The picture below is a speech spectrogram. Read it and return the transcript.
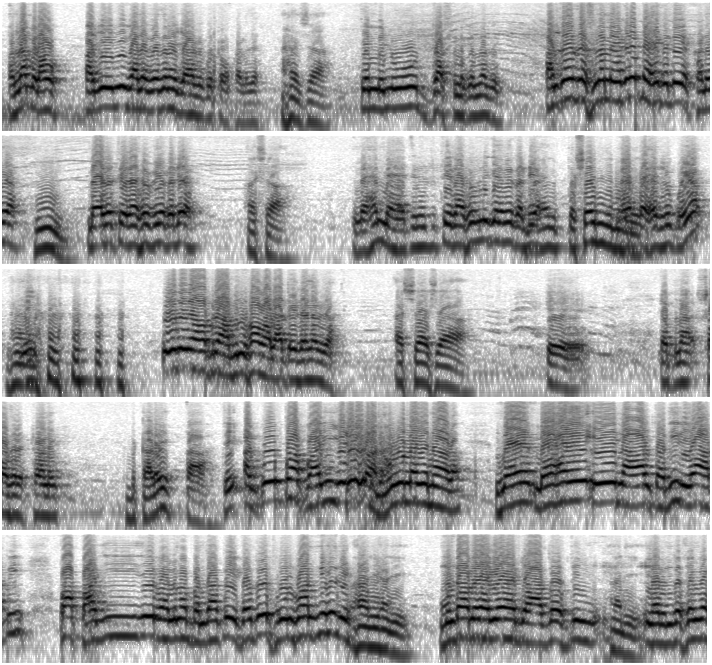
ਬੰਦਾ ਮਿਲਾਓ ਅਜੇ ਇਹਦੀ ਗੱਲ ਕਰਦੇ ਨਾ ਜਾ ਕੇ ਕੋਈ ਟੋਕਰ ਦੇ ਅੱਛਾ। ਤੇ ਮੈਨੂੰ ਦਰਸ਼ਨ ਕਹਿੰਦਾ ਦੇ ਅੰਦਰ ਦੱਸਣਾ ਮੈਂ ਕਿਹੜੇ ਪੈਸੇ ਕੱਢੇ ਖੜੇ ਆ। ਹੂੰ। ਮੈਂ ਤਾਂ 1300 ਰੁਪਏ ਕੱਢਿਆ। ਅੱਛਾ। ਮੈਂ ਕਿਹਾ ਮੈਂ ਤੈਨੂੰ ਤਾਂ 1300 ਵੀ ਨਹੀਂ ਕਿਵੇਂ ਕੱਢਿਆ। ਪੁੱਛਿਆ ਹੀ ਨਹੀਂ ਮੈਂ ਪੈਸੇ ਤੈਨੂੰ ਕੋਇਆ ਨਹੀਂ। ਉਹਦੇ ਨਾਲ ਭਰਾ ਨੂੰ ਹਵਾਲਾ ਤੇ ਦੇਣਾ ਪਿਆ। ਅੱਛਾ ਅੱਛਾ। ਤੇ ਆਪਣਾ ਸਦਰ ਥਾਣੇ ਬਟਾਲੇ? ਆ ਤੇ ਅੱਗੋਂ ਪਾਪਾ ਜੀ ਜਿਹੜੇ ਤੁਹਾਨੂੰ ਉਹ ਲੈ ਨਾਲ। ਮੈਂ ਮੈਂ ਇਹ ਨਾਲ ਤਦ ਹੀ ਰਿਹਾ ਵੀ ਪਾਪਾ ਜੀ ਦੇ ਵੱਲ ਮੈਂ ਬੰਦਾ ਭੇਜਦਾ ਤੇ ਫੋਨ ਫਾਨ ਨਹੀਂ ਹੁੰਦੇ। ਹਾਂਜੀ ਹਾਂਜੀ। ਮੁੰਡਾ ਮੇਰਾ ਗਿਆ ਯਾਰ ਦੋਸਤ ਦੀ ਹਾਂਜੀ। ਨਰਿੰਦਰ ਸਿੰਘ।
